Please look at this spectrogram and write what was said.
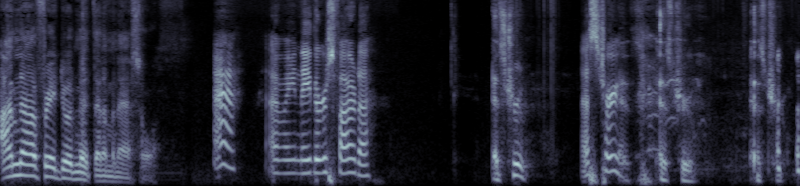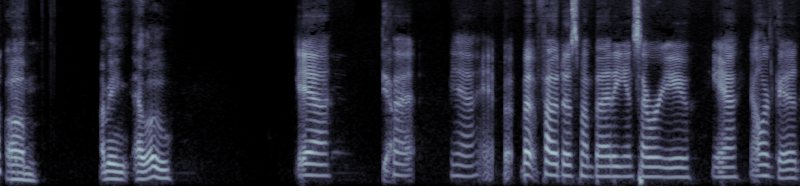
I'm not afraid to admit that I'm an asshole. I mean, neither is Foda. that's true. That's true. That's, that's true. That's true. Um, I mean, hello. Yeah. Yeah. But yeah, yeah, but but Foda's my buddy, and so are you. Yeah, y'all are good.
